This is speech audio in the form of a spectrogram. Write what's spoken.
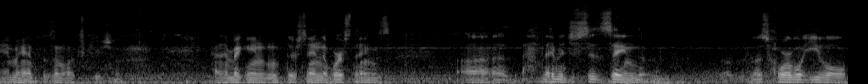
And my hand feels an electrocution. And they're making, they're saying the worst things. Uh, they've been just saying the, most horrible, evil,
